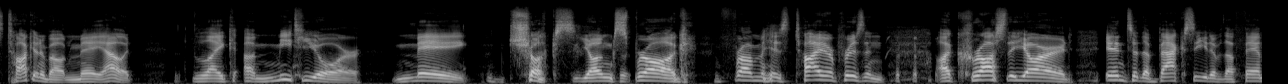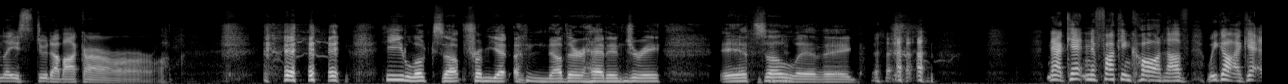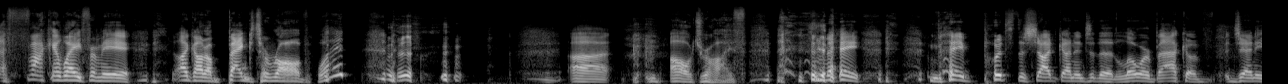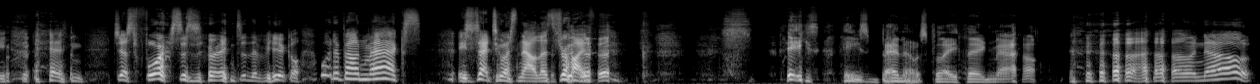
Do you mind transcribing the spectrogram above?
talking about May out, like a meteor, May chucks young Sprague from his tire prison across the yard into the back seat of the family Studebaker. He looks up from yet another head injury. It's a living. Now get in the fucking car, love. We gotta get the fuck away from here. I got a bank to rob. What? uh, I'll drive. May May puts the shotgun into the lower back of Jenny and just forces her into the vehicle. What about Max? He's said to us now. Let's drive. He's he's Benno's plaything now. oh no.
